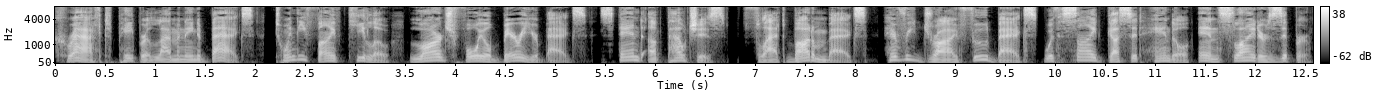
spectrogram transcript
kraft paper laminated bags, 25 kilo large foil barrier bags, stand up pouches, flat bottom bags, heavy dry food bags with side gusset handle and slider zipper,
